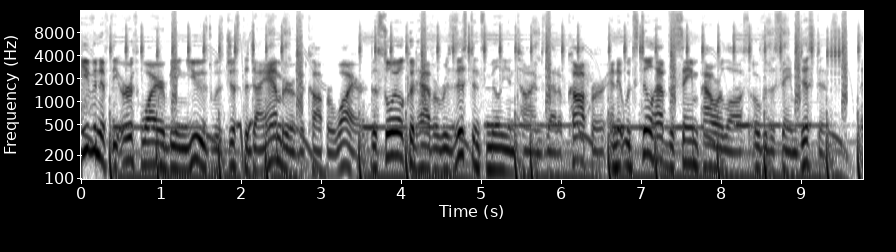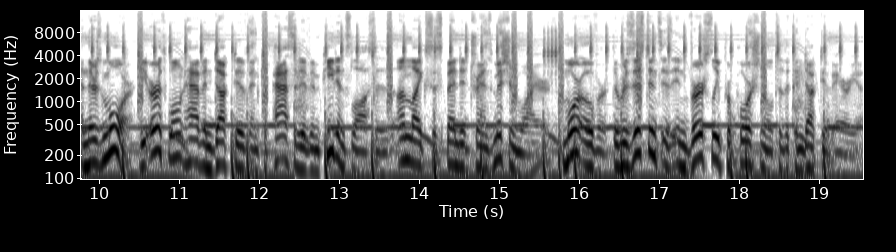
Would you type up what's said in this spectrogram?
Even if the earth wire being used was just the diameter of the copper wire, the soil could have a resistance million times that of copper, and it would still have the same power loss over the same distance. And there's more. The earth won't have inductive and capacitive impedance losses, unlike suspended transmission wires. Moreover, the resistance is inversely proportional to the conductive area.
